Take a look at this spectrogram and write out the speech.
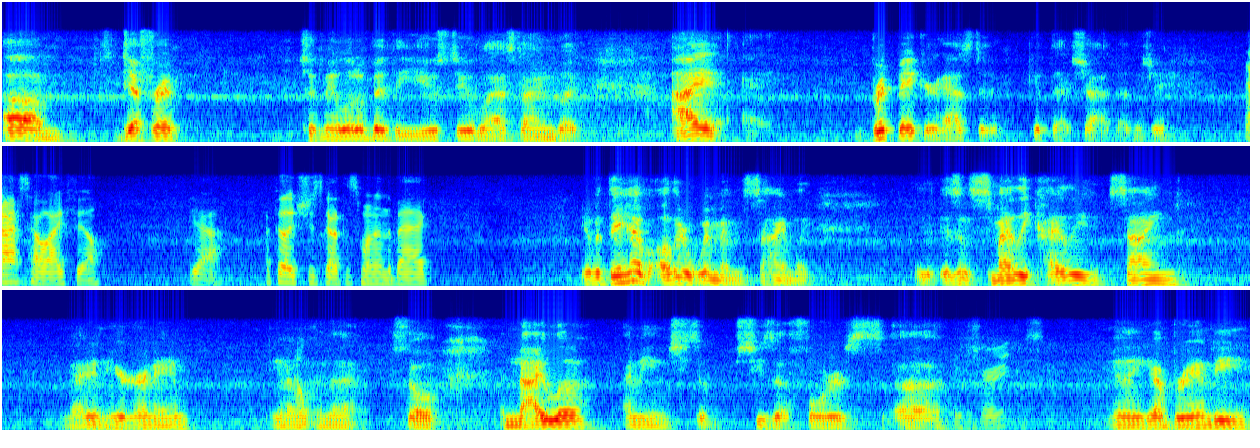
Um, it's different. Took me a little bit to used to last time, but I, Britt Baker has to get that shot, doesn't she? that's how I feel. Yeah, I feel like she's got this one in the bag. Yeah, but they have other women signed. Like, isn't Smiley Kylie signed? And I didn't hear her name, you know, in that. So, Nyla, I mean, she's a she's a force. Uh, Sure. and then you got Brandy.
